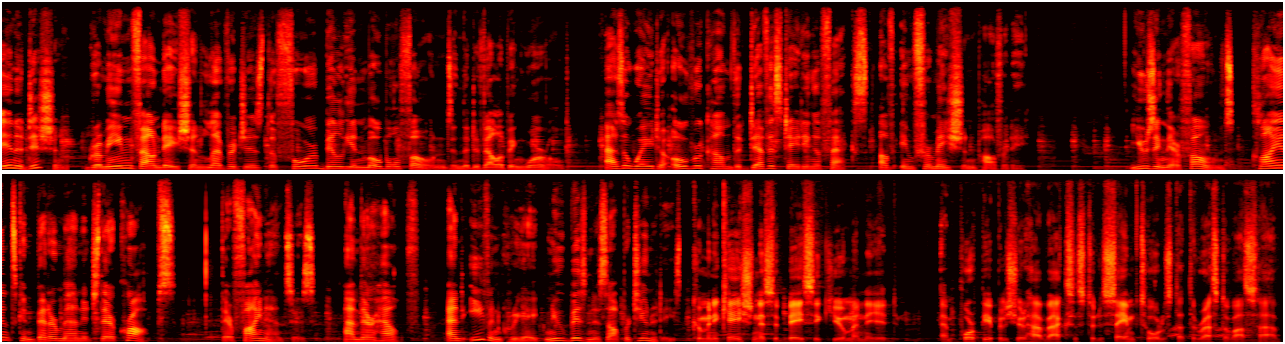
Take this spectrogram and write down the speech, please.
In addition, Grameen Foundation leverages the 4 billion mobile phones in the developing world as a way to overcome the devastating effects of information poverty. Using their phones, clients can better manage their crops, their finances, and their health, and even create new business opportunities. Communication is a basic human need, and poor people should have access to the same tools that the rest of us have.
